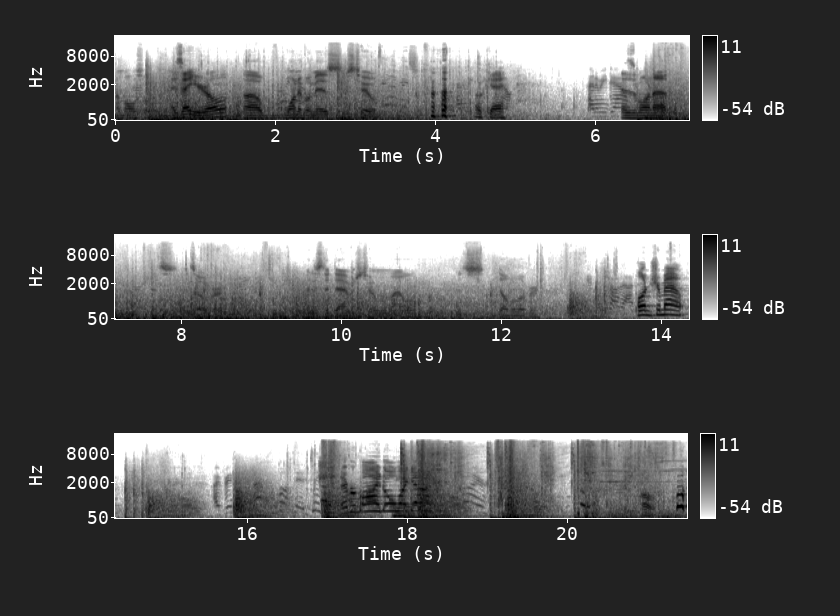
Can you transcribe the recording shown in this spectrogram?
I'm also. Is that your ult? Uh, one of them is. There's two. Okay. There's one up. It's it's over. I just did damage to him with my ult. It's double over. Punch him out. Never mind. Oh my god. Oh.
